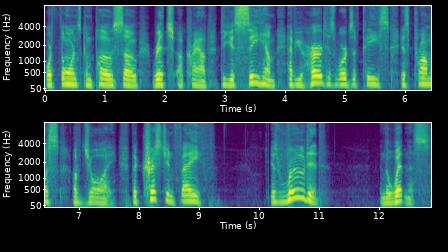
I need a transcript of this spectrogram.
or thorns compose so rich a crown? Do you see him? Have you heard his words of peace, his promise of joy? The Christian faith is rooted in the witness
